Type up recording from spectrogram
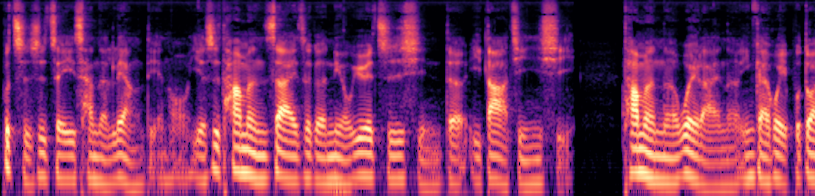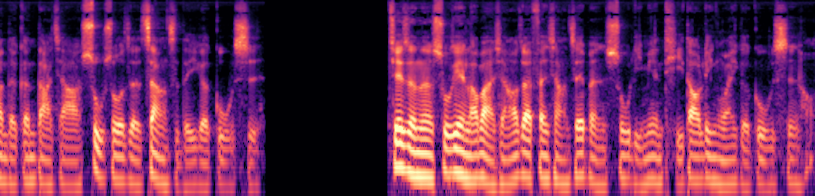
不只是这一餐的亮点哦，也是他们在这个纽约之行的一大惊喜。他们呢，未来呢，应该会不断的跟大家诉说着这样子的一个故事。接着呢，书店老板想要再分享这本书里面提到另外一个故事哦。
